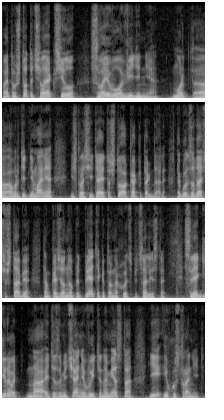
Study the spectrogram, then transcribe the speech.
поэтому что-то человек в силу своего видения может э, обратить внимание и спросить, а это что, а как и так далее. Так вот, задача в штабе там, казенного предприятия, которое находят специалисты, среагировать на эти замечания, выйти на место и их устранить.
